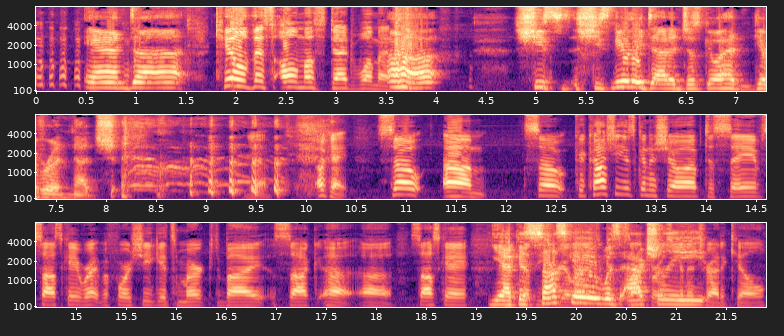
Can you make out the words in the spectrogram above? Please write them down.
and uh, Kill this almost dead woman. uh, she's she's nearly dead, and just go ahead and give her a nudge. yeah. Okay. So, um, so Kakashi is going to show up to save Sasuke right before she gets murked by Sak- uh, uh, Sasuke. yeah, because Sasuke was actually try to kill.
